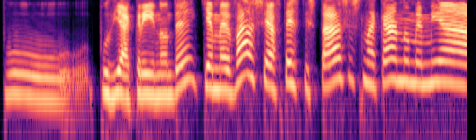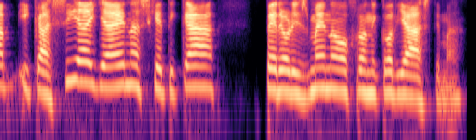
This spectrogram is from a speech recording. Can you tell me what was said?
που, που διακρίνονται και με βάση αυτές τις τάσεις να κάνουμε μια εικασία για ένα σχετικά περιορισμένο χρονικό διάστημα.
